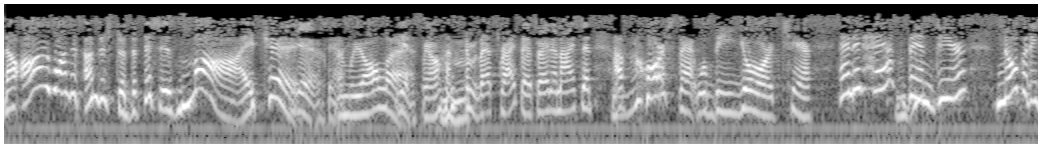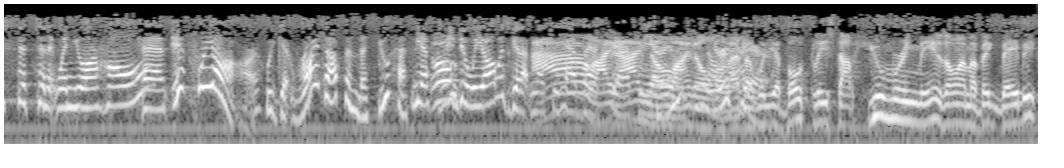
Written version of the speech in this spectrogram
now I want it understood that this is my chair. Yes, yes. And we all laughed. Yes, well, mm-hmm. that's right, that's right. And I said, of mm-hmm. course that will be your chair. And it has mm-hmm. been, dear. Nobody sits in it when you're home. And if we are, we get right up and let you have it. yes, we oh. do. We always get up unless we have All that oh, right, chair. I We know, are- I know all that, but will you both please stop humoring me as though I'm a big baby?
